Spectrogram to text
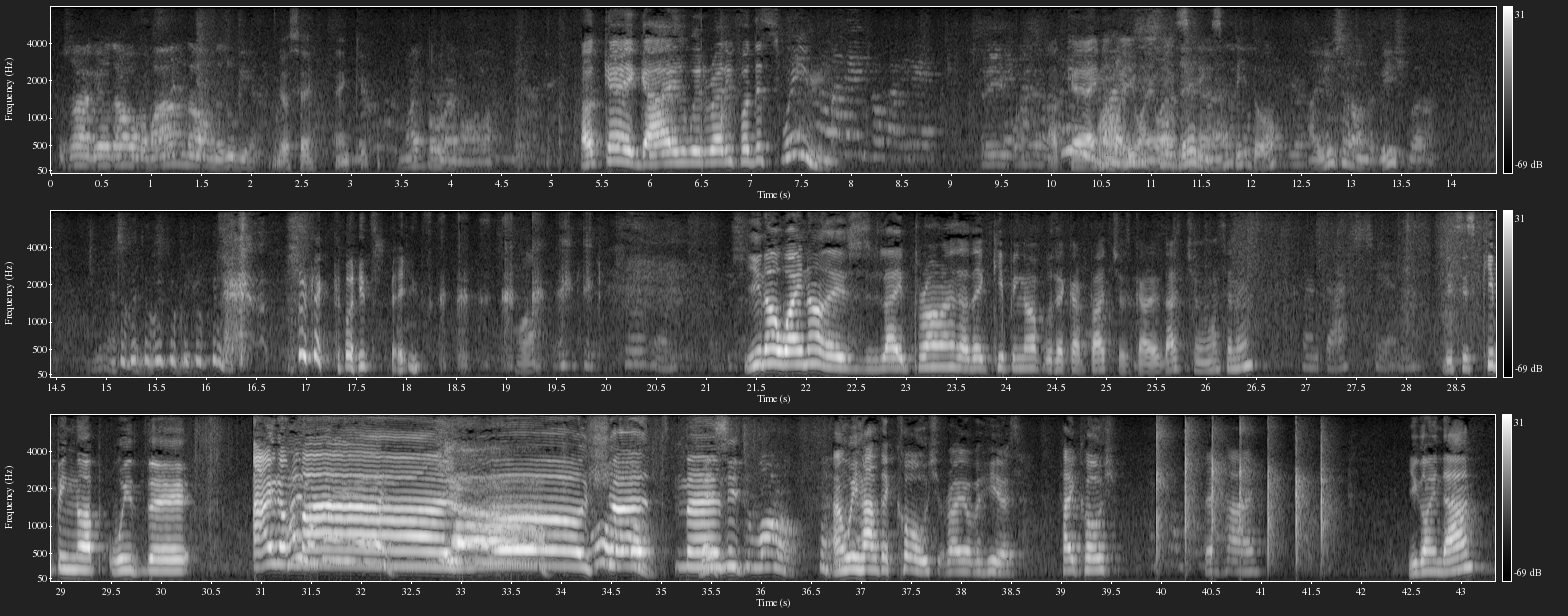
Tú sabes que yo te hago propaganda donde tú quieras. Yo sé. Thank you. No hay problema, papá. Okay, guys, we're ready for the swim. Okay, I know Why what you want. You want to see the man? speedo. I use it on the beach, but. Look at Cody's face. What? You know why not? There's like problems that they're keeping up with the Carpachos. Kardashian, what's the name? Kardashian. This is keeping up with the Iron, Iron Man! Oh, oh, shit, man! Let's see tomorrow. And we have the coach right over here. Hi, coach. Say hi. You going down?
